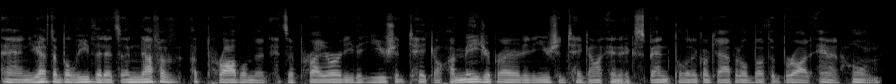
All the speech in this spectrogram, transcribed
and you have to believe that it's enough of a problem that it's a priority that you should take on, a major priority that you should take on and expend political capital both abroad and at home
